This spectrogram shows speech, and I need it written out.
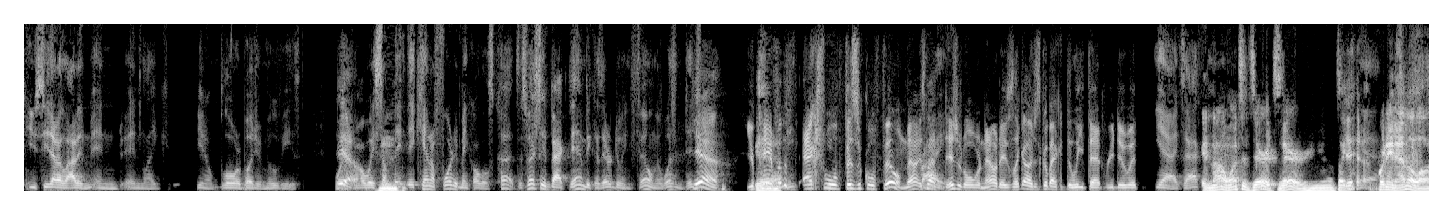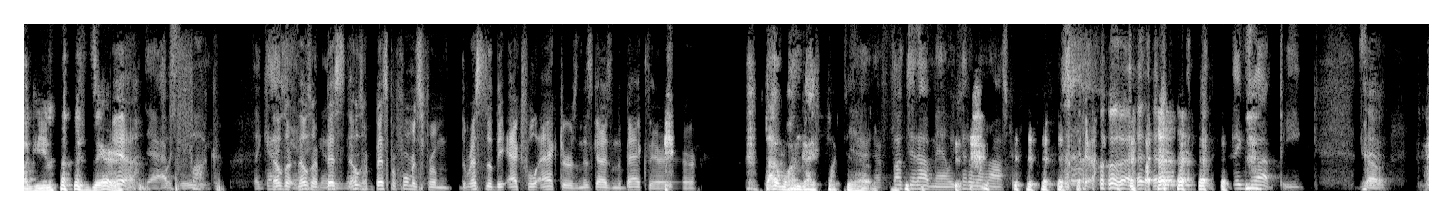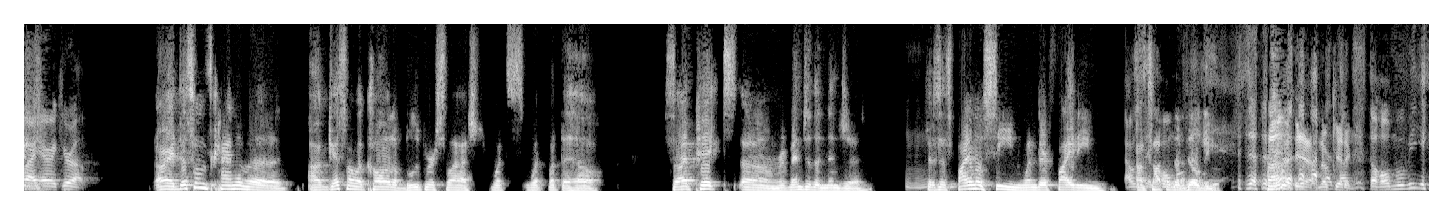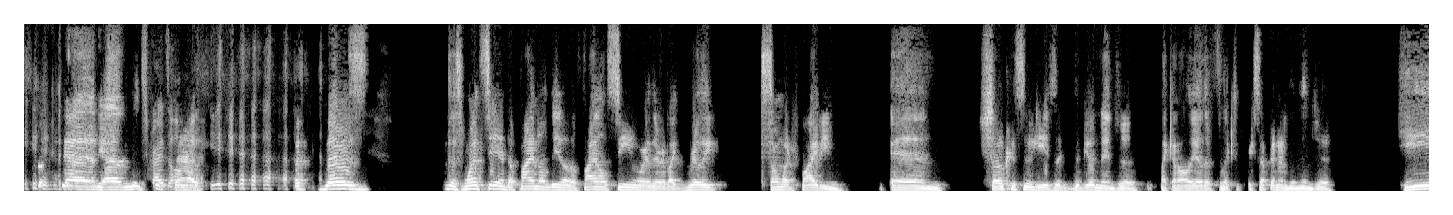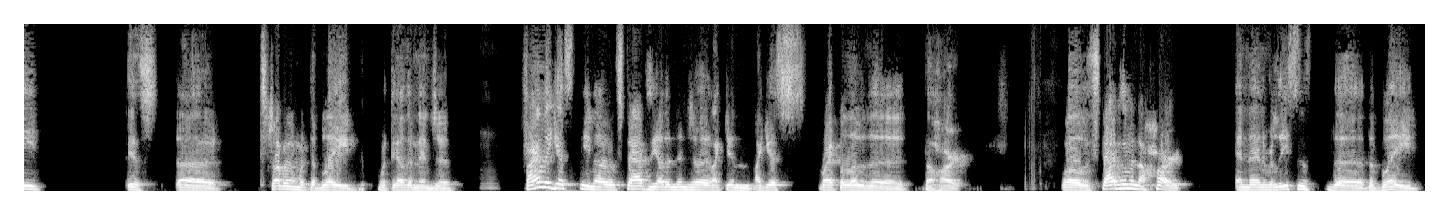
you see that a lot in in, in like you know lower budget movies. where Yeah. they're always something mm-hmm. they can't afford to make all those cuts, especially back then because they were doing film. It wasn't digital. Yeah. You're paying Yeah. for the actual physical film. Now it's Right. not digital. Where nowadays, like, oh, just go back and delete that, redo it. yeah, exactly. And now once it's there, it's there. You know, it's like Yeah. putting analog. You know, it's there. Yeah, Yeah, It's absolutely. Like, fuck. Like, That was our goddamn, that was our best do that was our best performance from the rest of the actual actors, and this guy's in the back there. That one guy fucked it up. I fucked it up, man. We could have won an Oscar. Thanks a lot, Pete. So, all right, Eric, you're up. All right, this one's kind of a. I guess I would call it a blooper slash. What's what? What the hell? So I picked um, Revenge of the Ninja. Mhm. There's this final scene when they're fighting. On top whole of the movie. building. Huh? Yeah, no kidding. The, whole movie. Yeah, yeah. Describe the whole bad. movie. but there was this one scene at the final, you know, the final scene where they're like really somewhat fighting, and Sho Kosugi is the, the good ninja, like in all the other flicks except Enter the Ninja. He is uh, struggling with the blade with the other ninja. Finally gets, you know, stabs the other ninja like in, I guess, right below the the heart. Well, it stabs him in the heart, and then releases the the blade,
